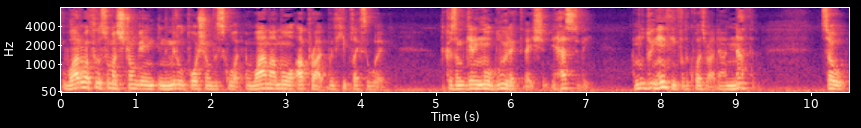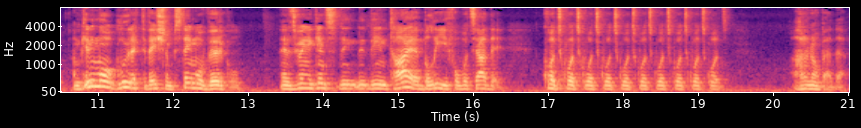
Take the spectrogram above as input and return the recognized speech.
why do I feel so much stronger in, in, the middle portion of the squat? And why am I more upright with hip flexor work? Because I'm getting more glute activation. It has to be. I'm not doing anything for the quads right now, nothing. So I'm getting more glute activation, I'm staying more vertical. And it's going against the, the, the entire belief of what's out there. Quads, quads, quads, quads, quads, quads, quads, quads, quads, quads. I don't know about that.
